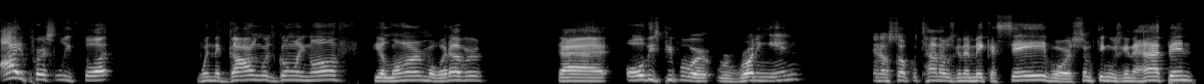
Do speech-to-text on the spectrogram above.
I personally thought when the gong was going off, the alarm or whatever, that all these people were, were running in and Ahsoka Tano was going to make a save or something was going to happen,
